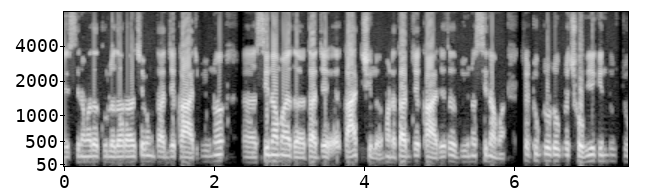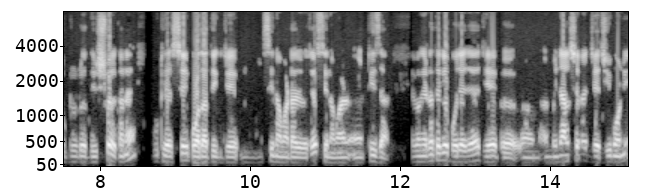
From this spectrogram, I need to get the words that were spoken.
এই সিনেমাতে তুলে ধরা হয়েছে এবং তার যে কাজ, বিভিন্ন সিনেমায় তার যে কাজ ছিল মানে তার যে কাজ এটা বিভিন্ন সিনেমা। সে টুকরো টুকরো ছবি কিন্তু টুকরো টুকরো দৃশ্য এখানে উঠে এসছে পদাতিক যে সিনেমাটা রয়েছে, সিনেমার টিজার এবং এটা থেকে বোঝা যায় যে মৃণাল সেনের যে জীবনী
